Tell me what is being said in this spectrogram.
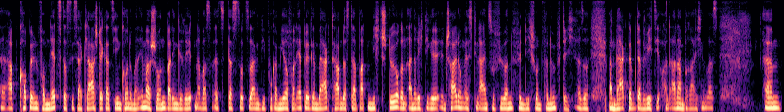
äh, abkoppeln vom Netz, das ist ja klar, Stecker ziehen konnte man immer schon bei den Geräten, aber dass sozusagen die Programmierer von Apple gemerkt haben, dass der Button nicht stören eine richtige Entscheidung ist, den einzuführen, finde ich schon vernünftig. Also man merkt, da, da bewegt sich auch in anderen Bereichen was. Ähm,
